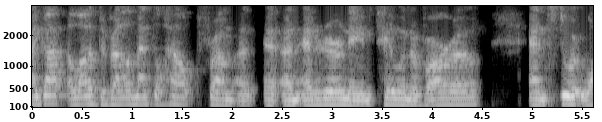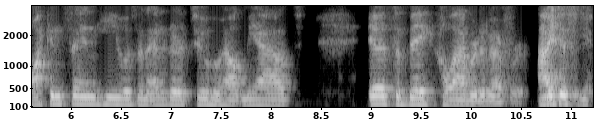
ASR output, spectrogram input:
I got a lot of developmental help from a, an editor named Taylor Navarro and Stuart Watkinson. He was an editor too who helped me out. It's a big collaborative effort. I Yeah. just,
